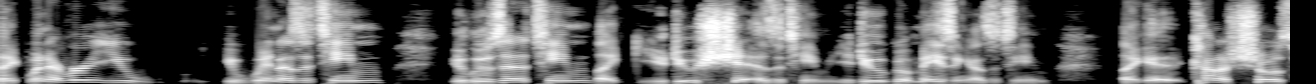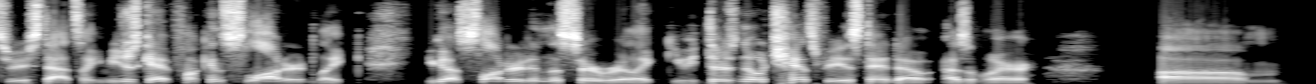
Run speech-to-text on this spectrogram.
like whenever you you win as a team, you lose as a team, like you do shit as a team. You do go amazing as a team. Like it kind of shows through your stats. Like if you just get fucking slaughtered, like you got slaughtered in the server, like you, there's no chance for you to stand out as a player. Um,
